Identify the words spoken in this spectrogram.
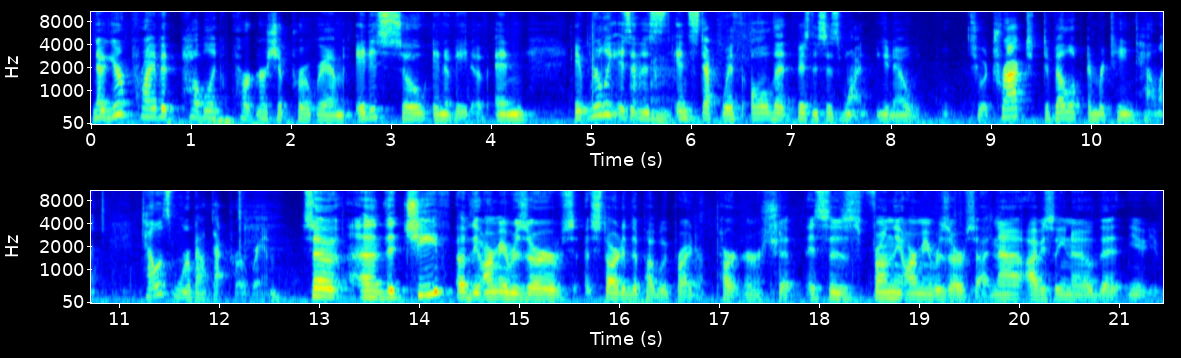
Now, your private public partnership program, it is so innovative and it really is in, in step with all that businesses want, you know, to attract, develop, and retain talent. Tell us more about that program. So, uh, the chief of the Army Reserves started the public partnership. This is from the Army Reserve side. Now, obviously, you know that you,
